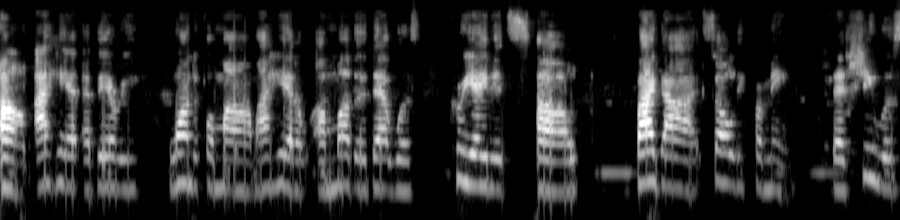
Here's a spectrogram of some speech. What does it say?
um, I had a very wonderful mom. I had a, a mother that was created uh, by God solely for me, that she was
